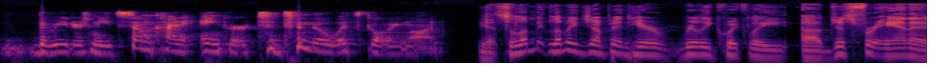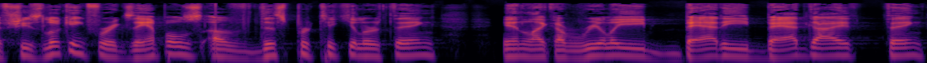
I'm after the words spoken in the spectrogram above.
the readers need some kind of anchor to, to know what's going on. Yeah, so let me let me jump in here really quickly, uh, just for Anna, if she's looking for examples of this particular thing in like a really baddie bad guy thing.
